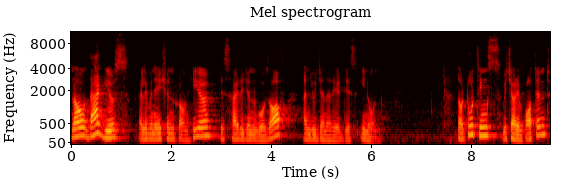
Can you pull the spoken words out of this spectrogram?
Now that gives elimination from here this hydrogen goes off and you generate this enone. Now two things which are important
